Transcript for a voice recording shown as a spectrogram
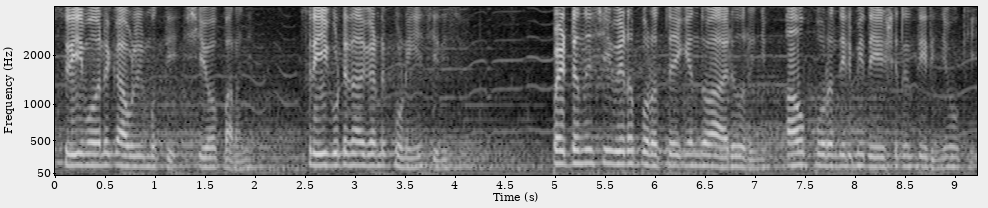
ശ്രീമോന്റെ കവിളിൽ മുത്തി ശിവ പറഞ്ഞു. ശ്രീകുട്ടിനെ കണ്ട് കുണുങ്ങി ചിരിച്ചു. പെട്ടെന്ന് ശിവയുടെ പുറത്തേക്ക് എന്തോ ആരും എറിഞ്ഞു. അവൻ പുറംതിരുമ്മി ദേഷ്യത്തിൽ തിരിഞ്ഞു നോക്കി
